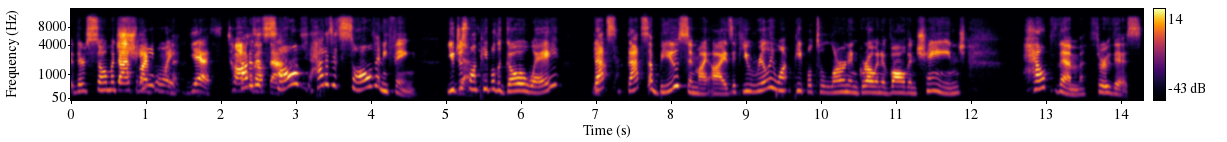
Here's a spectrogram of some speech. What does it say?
There's so much. That's my point. Yes. Talk How does about it that. solve? How does it solve anything? You just Yes. want people to go away. Yeah. That's that's abuse in my eyes. If you really want people to learn and grow and evolve and change, help them through this.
